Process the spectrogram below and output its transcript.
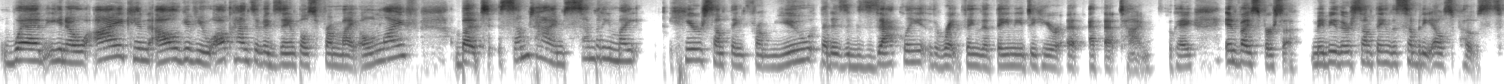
when, you know, I can, I'll give you all kinds of examples from my own life, but sometimes somebody might hear something from you that is exactly the right thing that they need to hear at, at, that time. Okay. And vice versa. Maybe there's something that somebody else posts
